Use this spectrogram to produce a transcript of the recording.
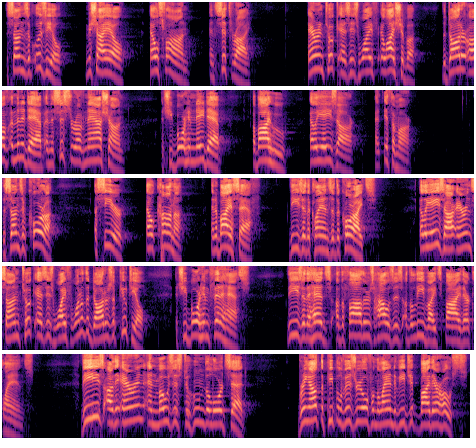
The sons of Uzziel, Mishael, Elzaphan, and Sithri. Aaron took as his wife Elisheba, the daughter of Amminadab and the sister of Nahshon. and she bore him Nadab, Abihu, Eleazar, and Ithamar. The sons of Korah, Assir, Elkanah, and Abiasaph. These are the clans of the Korahites. Eleazar, Aaron's son, took as his wife one of the daughters of Putiel, and she bore him Phinehas. These are the heads of the fathers' houses of the Levites by their clans. These are the Aaron and Moses to whom the Lord said, Bring out the people of Israel from the land of Egypt by their hosts.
